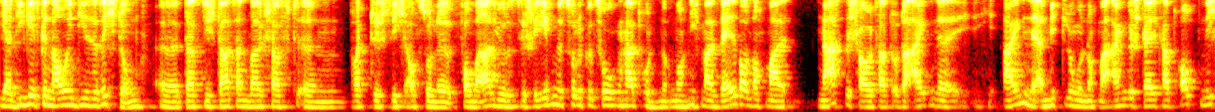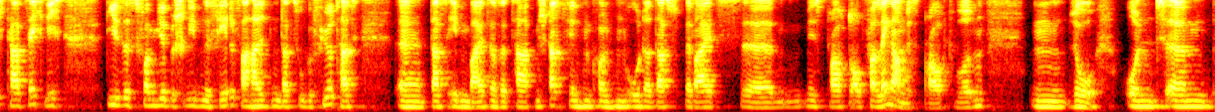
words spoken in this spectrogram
Ja, die geht genau in diese Richtung, äh, dass die Staatsanwaltschaft ähm, praktisch sich auf so eine formal juristische Ebene zurückgezogen hat und noch nicht mal selber noch mal nachgeschaut hat oder eigene, eigene Ermittlungen nochmal angestellt hat, ob nicht tatsächlich dieses von mir beschriebene Fehlverhalten dazu geführt hat, äh, dass eben weitere Taten stattfinden konnten oder dass bereits äh, missbrauchte Opfer länger missbraucht wurden. Mm, so, und ähm,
